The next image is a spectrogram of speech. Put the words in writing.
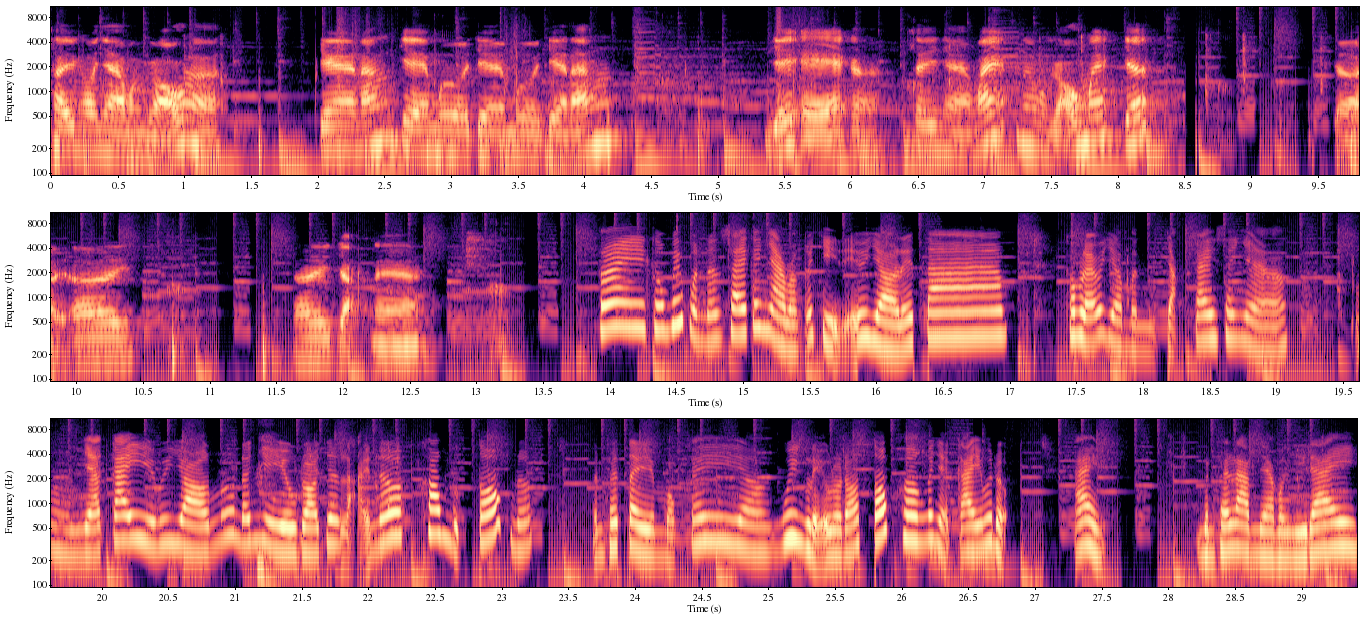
xây ngôi nhà bằng gỗ nè. Che nắng, che mưa che mưa, che nắng. Dễ ẹt à xây nhà mát nữa mà gỗ mát chết. Trời ơi. Đây, chặt nè hay không biết mình nên xây cái nhà bằng cái gì để bây giờ để ta không lẽ bây giờ mình chặt cây xây nhà hả? ừ, nhà cây thì bây giờ nó đã nhiều rồi cho lại nó không được tốt nữa. Mình phải tìm một cái uh, nguyên liệu nào đó tốt hơn cái nhà cây mới được. Đây mình phải làm nhà bằng gì đây?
